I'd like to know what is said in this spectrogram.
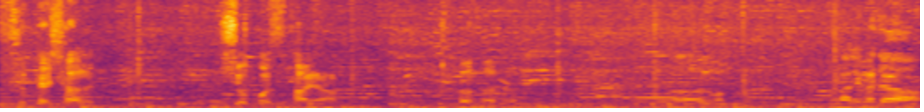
special 슈퍼스타야 아이고, 빨리 가자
